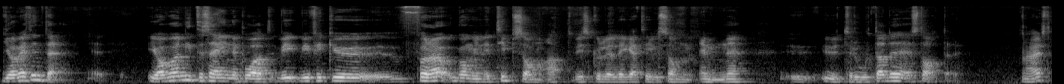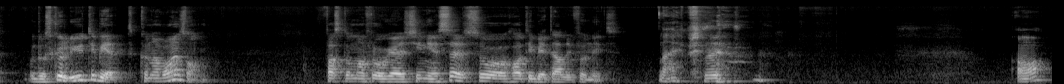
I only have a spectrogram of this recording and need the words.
Jag vet inte. Jag var lite så inne på att vi, vi fick ju förra gången ett tips om att vi skulle lägga till som ämne utrotade stater. Ja, just det. Och då skulle ju Tibet kunna vara en sån. Fast om man frågar kineser så har Tibet aldrig funnits. Nej, precis. Ja,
